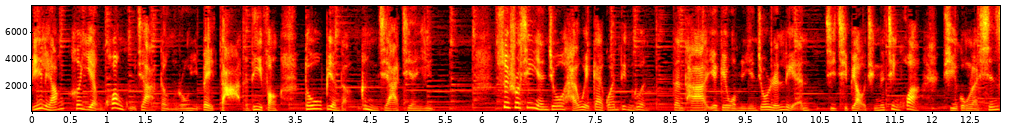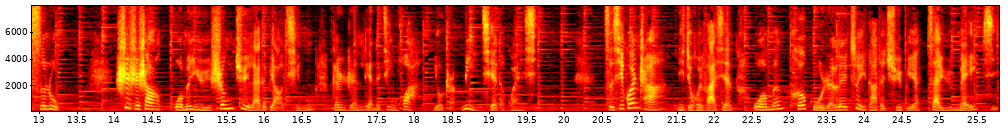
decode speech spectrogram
鼻梁和眼眶骨架等容易被打的地方都变得更加坚硬。虽说新研究还未盖棺定论，但它也给我们研究人脸及其表情的进化提供了新思路。事实上，我们与生俱来的表情跟人脸的进化有着密切的关系。仔细观察，你就会发现，我们和古人类最大的区别在于眉脊。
